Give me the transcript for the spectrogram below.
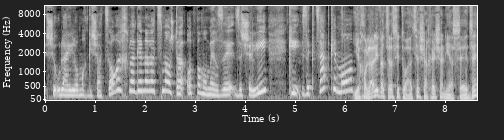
שאולי היא לא מרגישה צורך להגן על עצמה, או שאתה עוד פעם אומר, זה, זה שלי? כי זה קצת כמו... יכולה להיווצר סיטואציה שאחרי שאני אעשה את זה,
